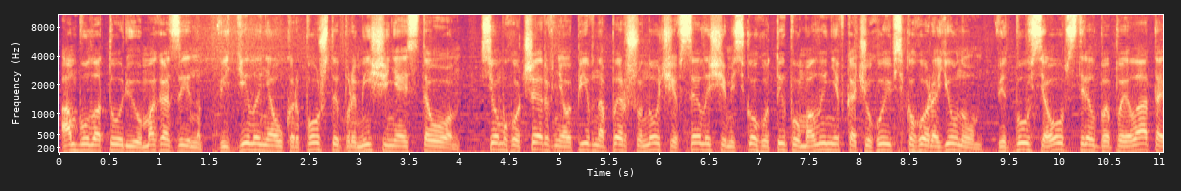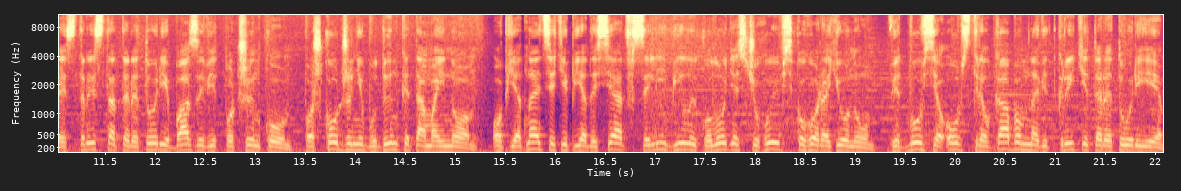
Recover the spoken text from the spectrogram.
амбулаторію, магазин, відділення Укрпошти, приміщення СТО. 7 червня о пів на першу ночі в селищі міського типу Малинівка Чугуївського району відбувся обстріл БПЛА та С-300 території бази відпочинку. Пошкоджені будинки та майно. О 15.50 в селі Білий Колодязь Чугуївського району відбувся обстріл кабом на відкритій території.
